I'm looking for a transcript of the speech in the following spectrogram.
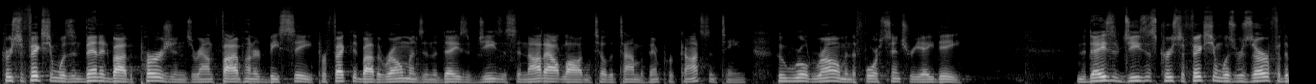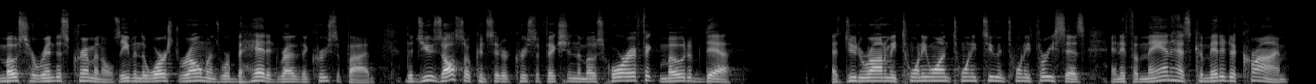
Crucifixion was invented by the Persians around 500 BC, perfected by the Romans in the days of Jesus, and not outlawed until the time of Emperor Constantine, who ruled Rome in the 4th century AD. In the days of Jesus, crucifixion was reserved for the most horrendous criminals. Even the worst Romans were beheaded rather than crucified. The Jews also considered crucifixion the most horrific mode of death. As Deuteronomy 21, 22, and 23 says, And if a man has committed a crime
